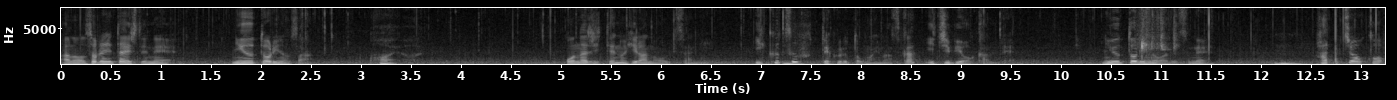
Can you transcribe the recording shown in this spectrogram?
あのそれに対してねニュートリノさん。はいはい。同じ手のひらの大きさにいくつ降ってくると思いますか？1秒間で。ニュートリノはですねうん。8兆個。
